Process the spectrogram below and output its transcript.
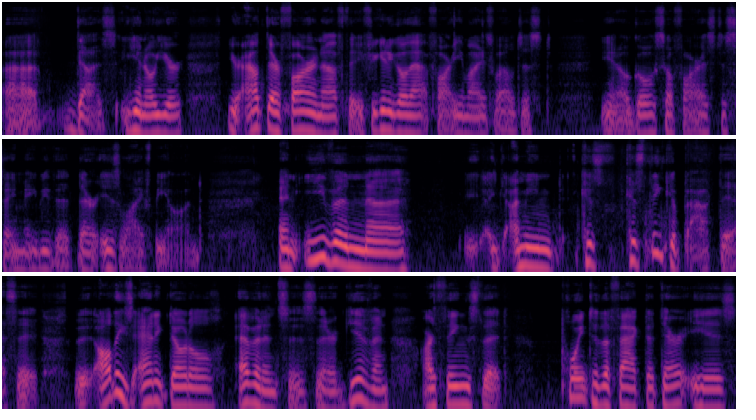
uh, does. You know, you're you're out there far enough that if you're going to go that far, you might as well just you know go so far as to say maybe that there is life beyond. And even uh, I mean, because because think about this, it, all these anecdotal evidences that are given are things that point to the fact that there is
